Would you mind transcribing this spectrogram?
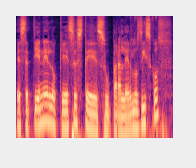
este tiene lo que es este su para leer los discos.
